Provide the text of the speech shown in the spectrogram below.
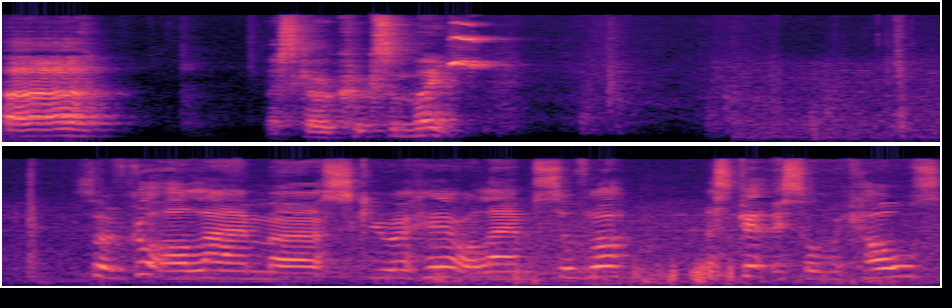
Uh, let's go cook some meat. So we've got our lamb uh, skewer here, our lamb souvla. Let's get this on the coals.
